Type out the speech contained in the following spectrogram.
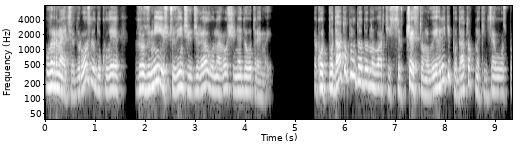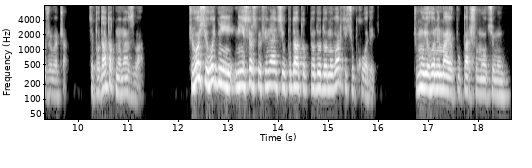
повернеться до розгляду, коли зрозуміє, що з інших джерел вона гроші не доотримує. Так от, податок на додану вартість це в чистому вигляді податок на кінцевого споживача. Це податок на нас з вами. Чого сьогодні Міністерство фінансів податок на додану вартість обходить? Чому його немає по першому цьому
